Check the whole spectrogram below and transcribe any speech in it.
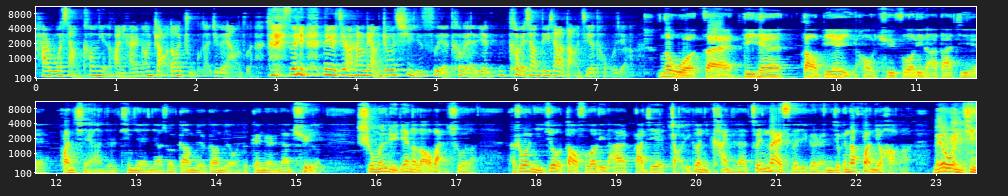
他如果想坑你的话，你还是能找到主的这个样子。对，所以那个基本上两周去一次，也特别也特别像地下党街头这样。那我在第一天到毕业以后去佛罗里达大街换钱啊，就是听见人家说刚别刚别，我就跟着人家去了。是我们旅店的老板说了。他说：“你就到佛罗里达大街找一个你看起来最 nice 的一个人，你就跟他换就好了，没有问题。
